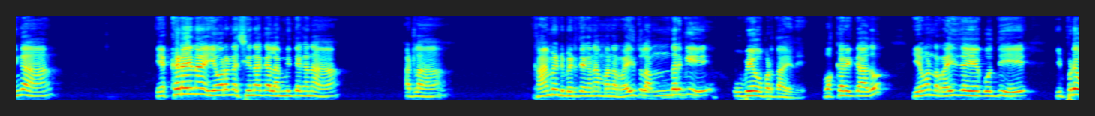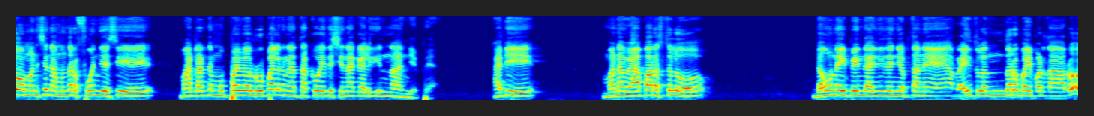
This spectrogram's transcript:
ఇంకా ఎక్కడైనా ఎవరైనా సీనాకాయలు అమ్మితే గన అట్లా కామెంట్ పెడితే కన మన రైతులందరికీ ఉపయోగపడుతుంది ఇది. ఒక్కరికి కాదు ఏమన్నా రైజ్ అయ్యే కొద్దీ ఇప్పుడే ఓ మనిషి నా ముందర ఫోన్ చేసి మాట్లాడితే ముప్పై వేల రూపాయలకు నేను తక్కువ అయితే ఇన్నా అని చెప్పా. అది మన వ్యాపారస్తులు డౌన్ అయిపోయింది అది ఇది అని చెప్తానే రైతులందరూ భయపడుతున్నారు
